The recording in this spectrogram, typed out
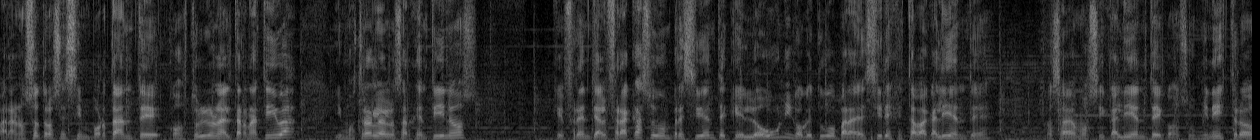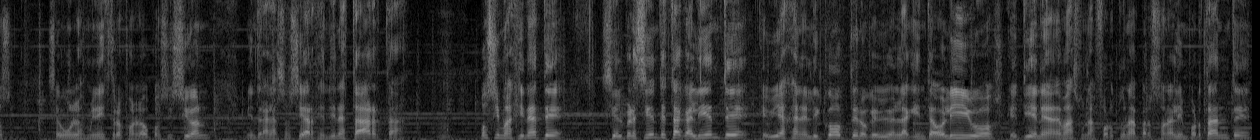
Para nosotros es importante construir una alternativa y mostrarle a los argentinos que frente al fracaso de un presidente que lo único que tuvo para decir es que estaba caliente, no sabemos si caliente con sus ministros, según los ministros con la oposición, mientras la sociedad argentina está harta. Mm. Vos imaginate si el presidente está caliente, que viaja en helicóptero, que vive en la Quinta de Olivos, que tiene además una fortuna personal importante,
